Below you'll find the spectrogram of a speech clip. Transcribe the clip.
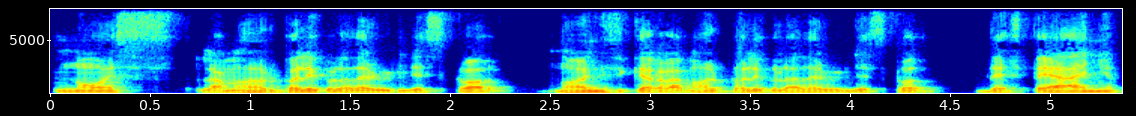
no es la mejor película de Ridley Scott, no es ni siquiera la mejor película de Ridley Scott de este año.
